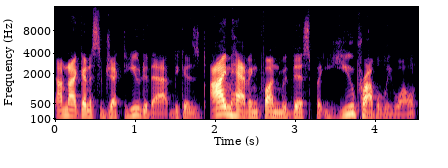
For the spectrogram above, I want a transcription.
I'm not going to subject you to that because I'm having fun with this, but you probably won't.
